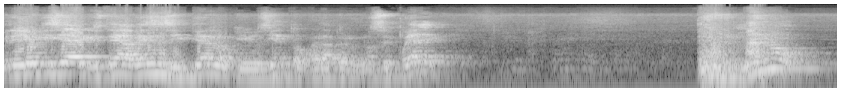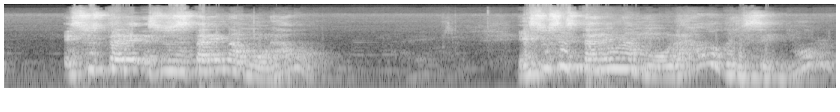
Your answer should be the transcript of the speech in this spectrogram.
Mire, yo quisiera que usted a veces sintiera lo que yo siento, ¿verdad? Pero no se puede. Pero hermano, eso, eso es estar enamorado. Eso es estar enamorado del Señor.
